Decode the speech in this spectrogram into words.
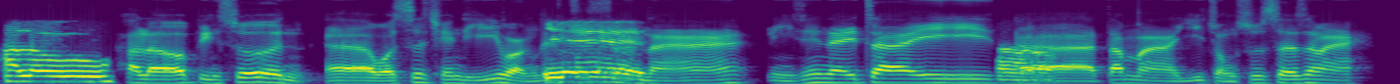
Hello，Hello，炳顺，呃，我是全体一网的主持人，你现在在呃大马一总宿舍是吗？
